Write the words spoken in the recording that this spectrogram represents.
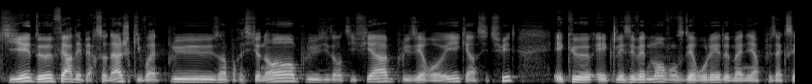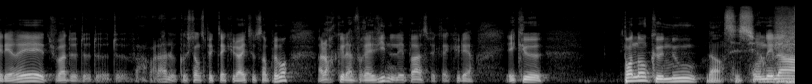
qui est de faire des personnages qui vont être plus impressionnants, plus identifiables, plus héroïques, et ainsi de suite, et que, et que les événements vont se dérouler de manière plus accélérée, tu vois, de, de, de- voilà, le quotient de spectacularité tout simplement, alors que la vraie vie ne l'est pas spectaculaire. Et que pendant que nous, Non, on est là,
